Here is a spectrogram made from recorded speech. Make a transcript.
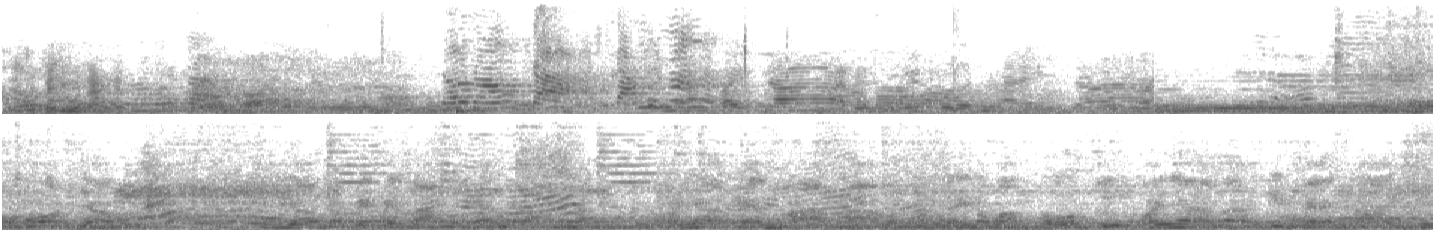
เดี๋ยวจะไปดูหนังกันเป็ นนางไฟจ้าเดี๋ยวจะไปเปิดให้จ้าพ่อหอดย่าบุษาผู้ย่างจะเป็นเป็นตามแขนนั่นพญาแขนผ่าทาวันทันใดระวังโตถึงพญาหน้าที่แขนขายที่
